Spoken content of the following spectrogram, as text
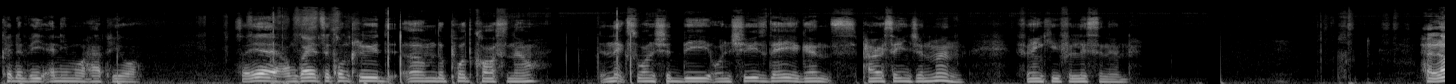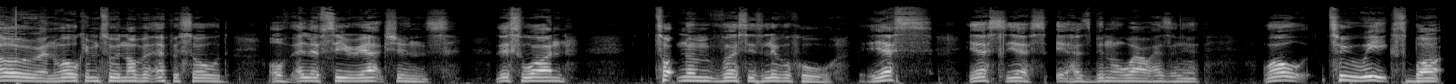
Couldn't be any more happier. So yeah, I'm going to conclude um, the podcast now. The next one should be on Tuesday against Paris Saint Germain. Thank you for listening. Hello and welcome to another episode of LFC Reactions. This one, Tottenham versus Liverpool. Yes, yes, yes. It has been a while, hasn't it? Well, two weeks, but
